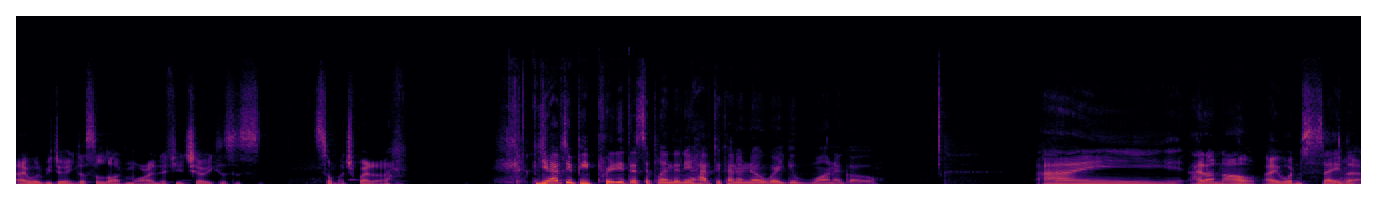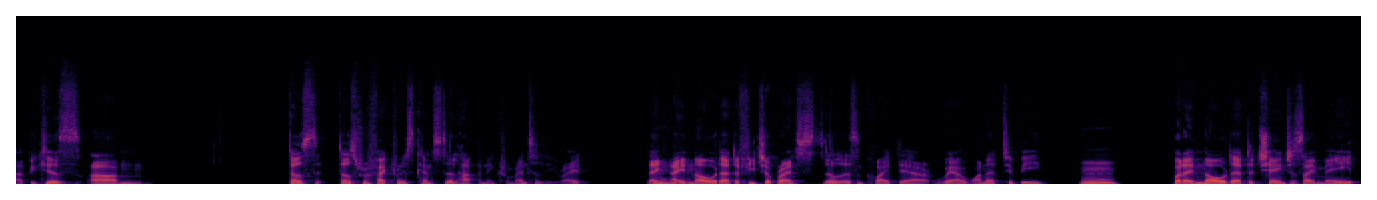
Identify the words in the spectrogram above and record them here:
I will be doing this a lot more in the future because it's so much better. But you have to be pretty disciplined, and you have to kind of know where you want to go. I I don't know. I wouldn't say mm. that because um, those those refactories can still happen incrementally, right? Like mm-hmm. I know that the feature branch still isn't quite there where I want it to be. Mm. But I know that the changes I made,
